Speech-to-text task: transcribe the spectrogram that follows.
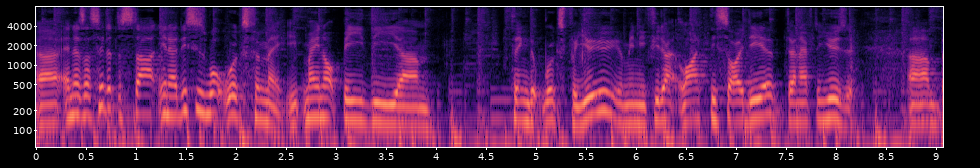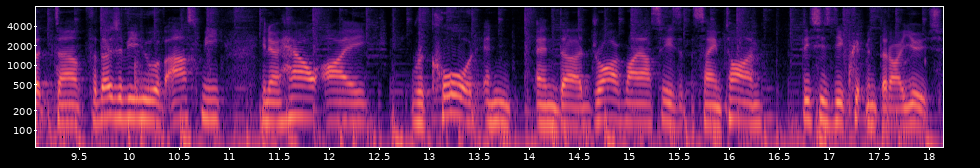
Uh, and as I said at the start, you know, this is what works for me. It may not be the um, thing that works for you. I mean, if you don't like this idea, don't have to use it. Um, but uh, for those of you who have asked me, you know, how I record and, and uh, drive my RCs at the same time, this is the equipment that I use.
